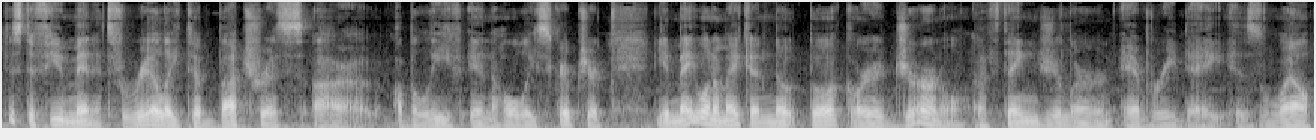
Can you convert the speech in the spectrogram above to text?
Just a few minutes, really, to buttress uh, a belief in Holy Scripture. You may want to make a notebook or a journal of things you learn every day as well.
